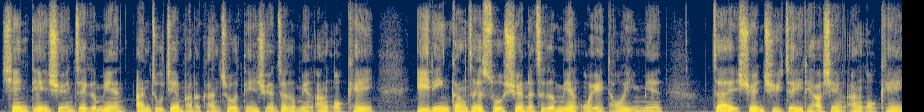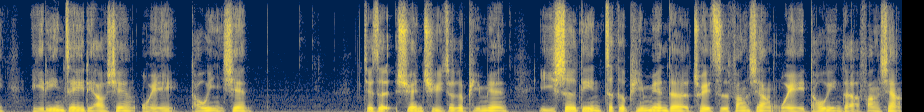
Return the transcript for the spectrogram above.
先点选这个面，按住键盘的 Ctrl 点选这个面，按 OK，以令刚才所选的这个面为投影面。再选取这一条线，按 OK，以令这一条线为投影线。接着选取这个平面，以设定这个平面的垂直方向为投影的方向，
